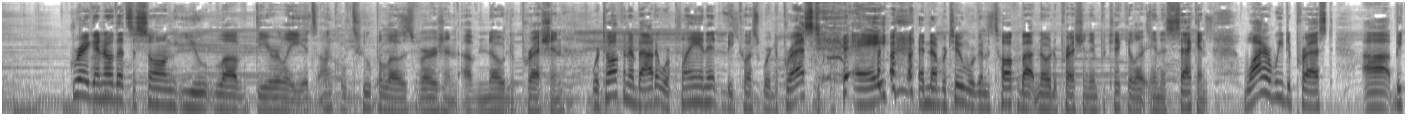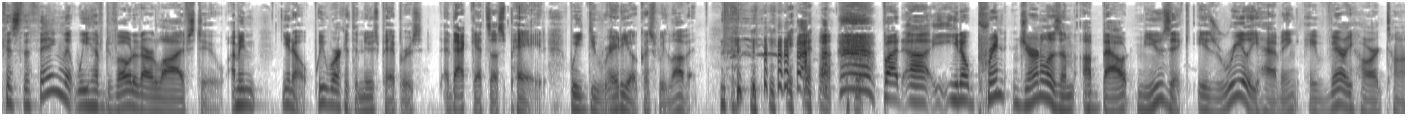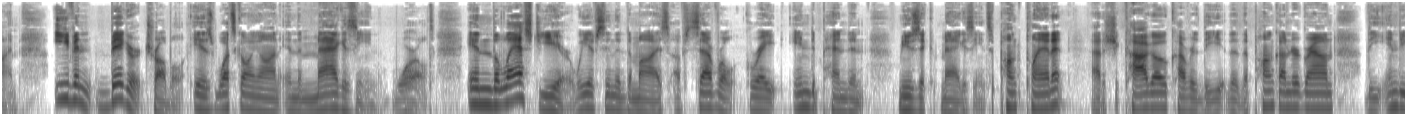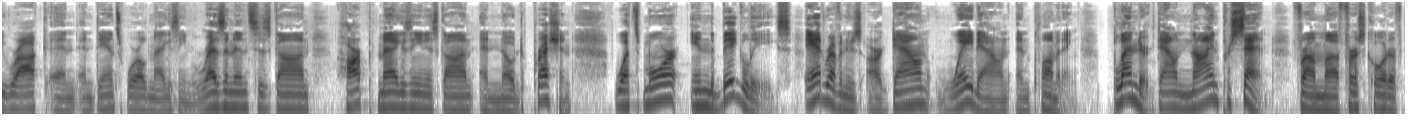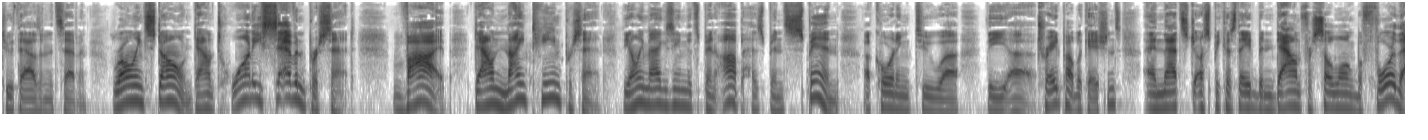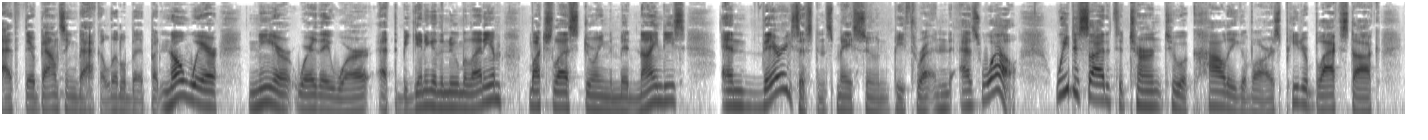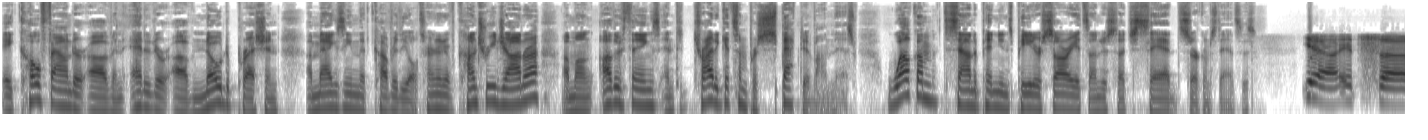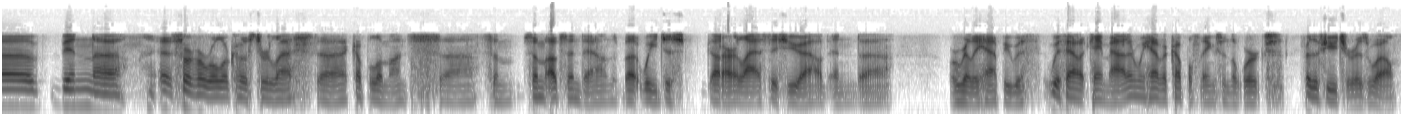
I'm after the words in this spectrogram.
Greg, I know that's a song you love dearly. It's Uncle Tupelo's version of No Depression. We're talking about it, we're playing it because we're depressed, A. And number two, we're going to talk about No Depression in particular in a second. Why are we depressed? Uh, because the thing that we have devoted our lives to, I mean, you know, we work at the newspapers, that gets us paid. We do radio because we love it. but uh, you know, print journalism about music is really having a very hard time. Even bigger trouble is what's going on in the magazine world. In the last year, we have seen the demise of several great independent music magazines. Punk Planet out of Chicago covered the, the, the punk underground. The indie rock and, and dance world magazine Resonance is gone. Harp magazine is gone, and No Depression. What's more, in the big leagues, ad revenues are down, way down, and plummeting. Blender down 9% from uh, first quarter of 2007. Rolling Stone down 27%. Vibe down 19%. The only magazine that's been up has been Spin, according to uh, the uh, trade publications, and that's just because they'd been down for so long before that, that they're bouncing back a little bit, but nowhere near where they were at the beginning of the new millennium, much less during the mid 90s, and their existence may soon be threatened as well. We decided to turn to a colleague of ours, Peter Blackstock, a co founder of and editor of No Depression, a magazine that covered the alternative country genre, among other things, and to try to get some perspective on this. Welcome to Sound Opinions, Peter. Sorry it's under such sad circumstances. Yeah, it's uh, been uh, sort of a roller coaster last uh, couple of months. Uh, some some ups and downs, but we just got our last issue out, and uh, we're really happy with with how it came out. And we have a couple things in the works for the future as well.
